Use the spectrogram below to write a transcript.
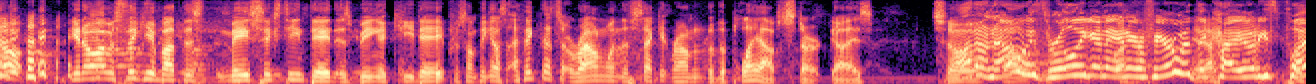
oh, You know, I was thinking about this May 16th date as being a key date for something else. I think that's around when the second round of the playoffs start, guys. So I don't know. uh, It's really going to interfere with yeah. the Coyotes playoff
